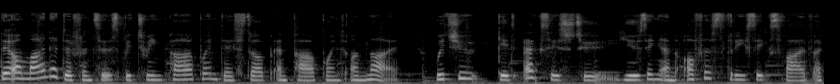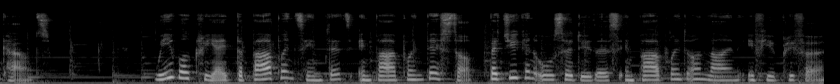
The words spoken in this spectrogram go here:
There are minor differences between PowerPoint Desktop and PowerPoint Online, which you get access to using an Office 365 account. We will create the PowerPoint template in PowerPoint Desktop, but you can also do this in PowerPoint Online if you prefer.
